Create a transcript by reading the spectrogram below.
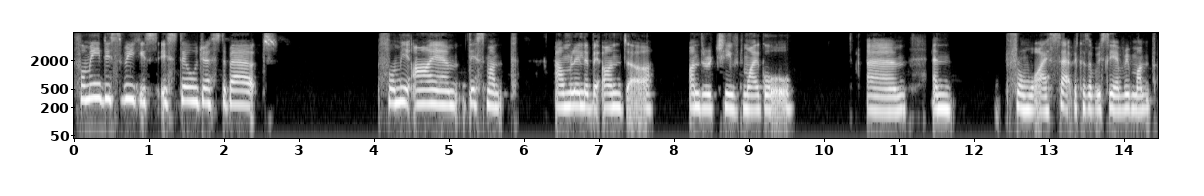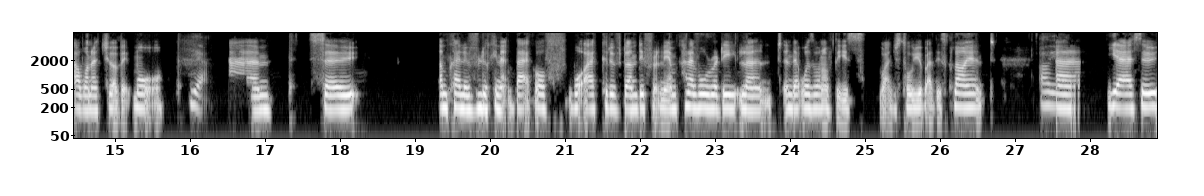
for me, this week is is still just about. For me, I am this month. I'm a little bit under underachieved my goal, um, and from what I set because obviously every month I want to do a bit more. Yeah. Um, so I'm kind of looking at back of what I could have done differently. I'm kind of already learned, and that was one of these. What I just told you about this client. Oh yeah. Uh, yeah, so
